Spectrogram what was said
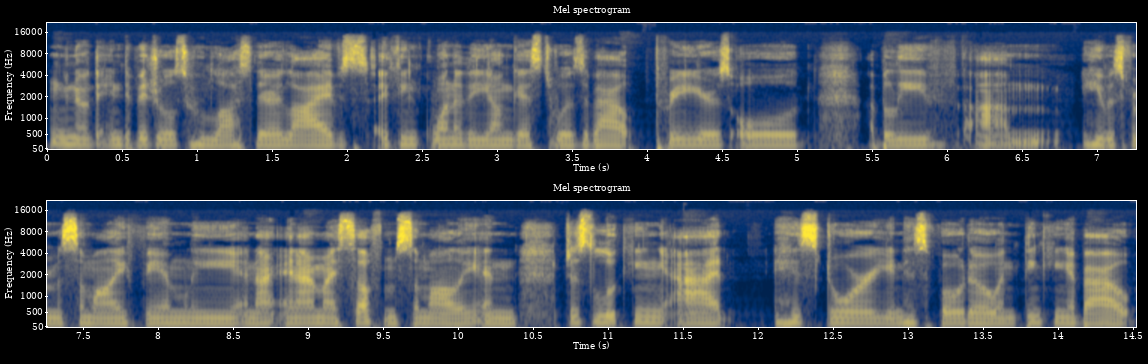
you know the individuals who lost their lives. I think one of the youngest was about three years old. I believe um, he was from a somali family and i and i myself am somali. And just looking at his story and his photo and thinking about,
